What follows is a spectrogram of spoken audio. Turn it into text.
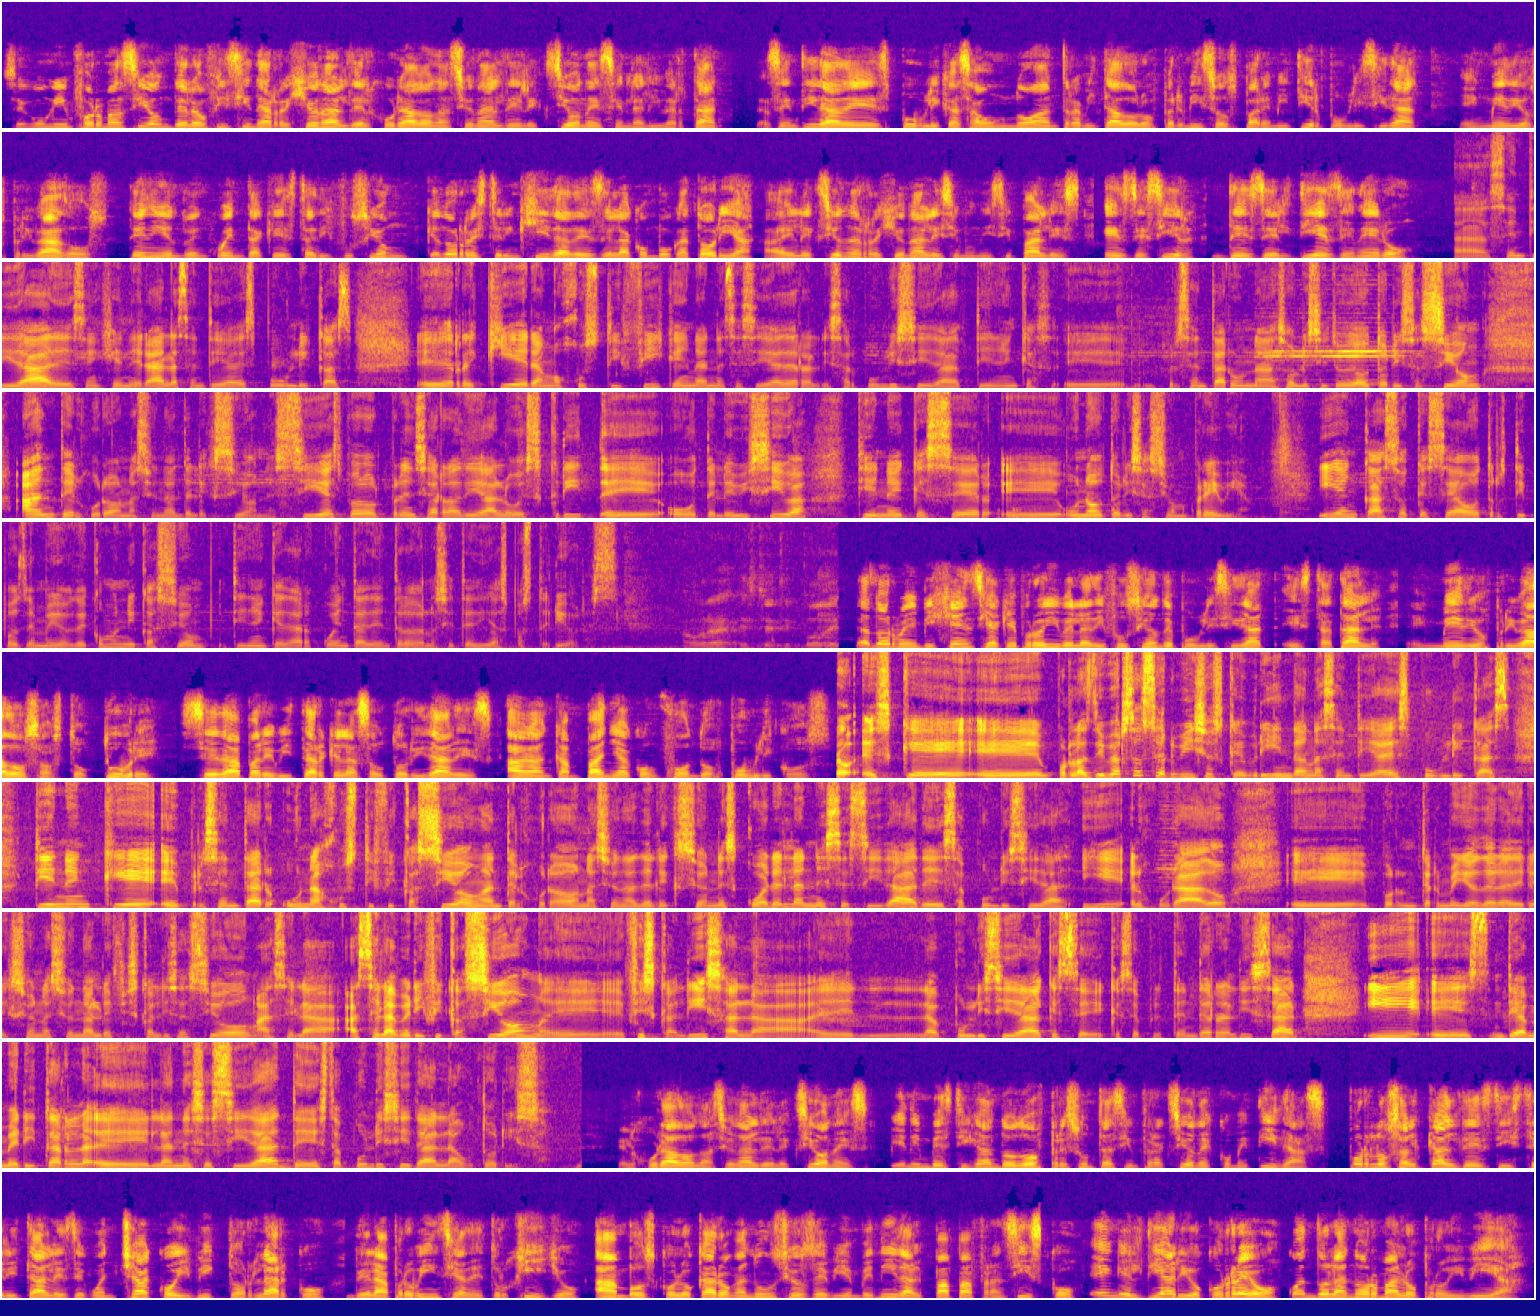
Según información de la Oficina Regional del Jurado Nacional de Elecciones en La Libertad, las entidades públicas aún no han tramitado los permisos para emitir publicidad en medios privados, teniendo en cuenta que esta difusión quedó restringida desde la convocatoria a elecciones regionales y municipales, es decir, desde el 10 de enero las entidades en general, las entidades públicas eh, requieran o justifiquen la necesidad de realizar publicidad, tienen que eh, presentar una solicitud de autorización ante el Jurado Nacional de Elecciones. Si es por prensa radial o, eh, o televisiva, tiene que ser una autorización previa. Y en caso que sea otros tipos de medios de comunicación, tienen que dar cuenta dentro de los siete días posteriores. Ahora, este tipo de... La norma en vigencia que prohíbe la difusión de publicidad estatal en medios privados hasta octubre se da para evitar que las autoridades hagan campaña con fondos públicos. Es que eh, por los diversos servicios que brindan las entidades públicas tienen que eh, presentar una justificación ante el Jurado Nacional de Elecciones cuál es la necesidad de esa publicidad y el jurado eh, por intermedio de la Dirección Nacional de Fiscalización hace la, hace la verificación, fiscaliza la, la, publicidad que se, que se pretende realizar y de ameritar eh, la, necesidad de esta publicidad la autoriza. El Jurado Nacional de Elecciones viene investigando dos presuntas infracciones cometidas por los alcaldes distritales de Huanchaco y Víctor Larco de la provincia de Trujillo. Ambos colocaron anuncios de bienvenida al Papa Francisco en el diario Correo cuando la norma lo prohibía.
